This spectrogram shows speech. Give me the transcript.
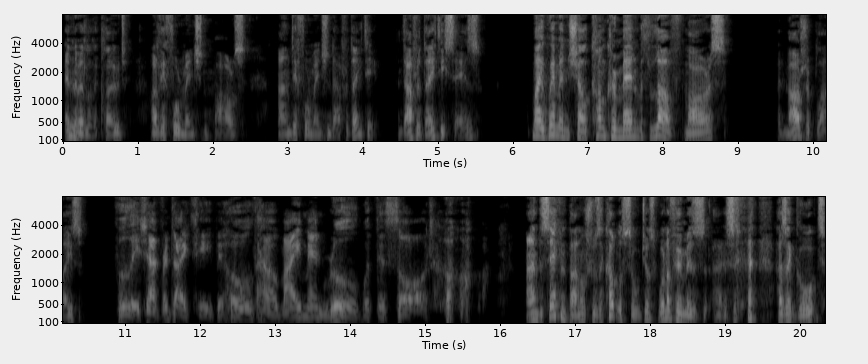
in the middle of the cloud are the aforementioned Mars and the aforementioned Aphrodite. And Aphrodite says, My women shall conquer men with love, Mars. And Mars replies, Foolish Aphrodite, behold how my men rule with this sword. and the second panel shows a couple of soldiers, one of whom is, is has a goat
